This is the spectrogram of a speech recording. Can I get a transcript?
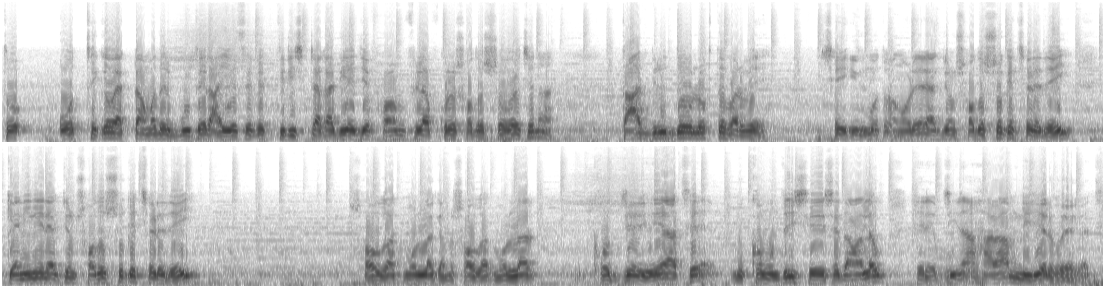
তো ওর থেকেও একটা আমাদের বুথের আইএসএফ এর তিরিশ টাকা দিয়ে যে ফর্ম ফিল আপ করে সদস্য হয়েছে না তার বিরুদ্ধেও লড়তে পারবে? সেই হিম্মত ভাঙড়ের একজন সদস্যকে ছেড়ে দেই ক্যানিংয়ের একজন সদস্যকে ছেড়ে দেই সৌগাত মোল্লা কেন? সৌগাত মোল্লার খোঁজ যে এ আছে মুখ্যমন্ত্রী সে এসে দাঁড়ালেও হেরে জিনা হারাম নিজের হয়ে গেছে।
